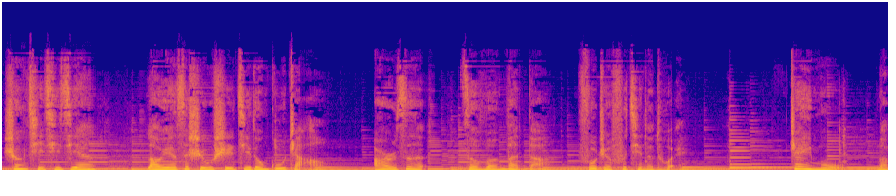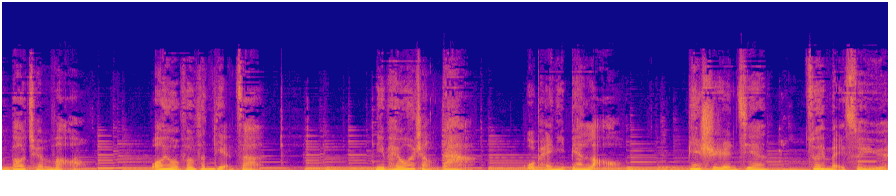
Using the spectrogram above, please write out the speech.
升旗期间，老爷子时不时激动鼓掌，儿子则稳稳地扶着父亲的腿。这一幕暖爆全网，网友纷纷点赞。你陪我长大，我陪你变老，便是人间最美岁月。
